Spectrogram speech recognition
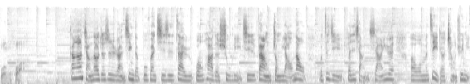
文化。刚刚讲到就是软性的部分，其实在于文化的树立，其实非常重要。那我，我自己分享一下，因为呃，我们自己的厂区里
